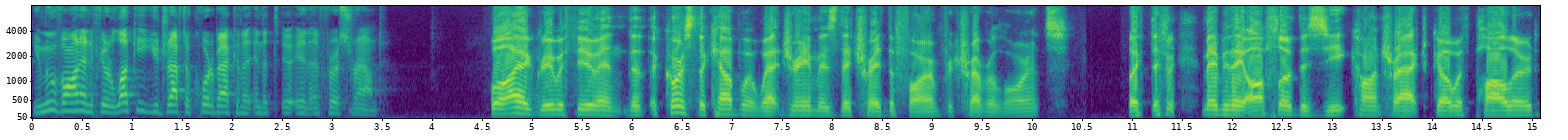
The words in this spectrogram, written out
you move on, and if you're lucky, you draft a quarterback in the in the in the first round. Well, I agree with you, and the, of course, the cowboy wet dream is they trade the farm for Trevor Lawrence. Like the, maybe they offload the Zeke contract, go with Pollard,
